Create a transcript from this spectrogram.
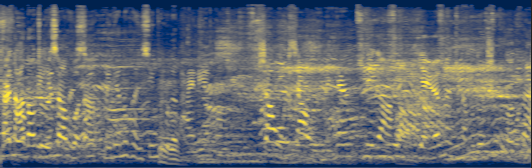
才达到这个效果的。每天都很辛苦的排练吗？上午、下午每天那个演员们全部都吃盒饭。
